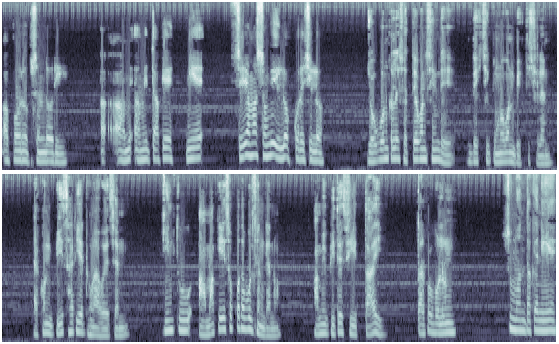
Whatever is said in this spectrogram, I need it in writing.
অপরূপ সুন্দরী। আমি আমি তাকে নিয়ে সে আমার সঙ্গে ইলোপ করেছিল। যৌবনকালে সত্যবান সিন্ধে দেখছি গুণবান ব্যক্তি ছিলেন। এখন বিষ হারিয়ে ঢোঁড়া হয়েছেন। কিন্তু আমাকে এসব কথা বলছেন কেন? আমি বিদেশি তাই? তারপর বলুন। সুমন্তাকে নিয়ে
